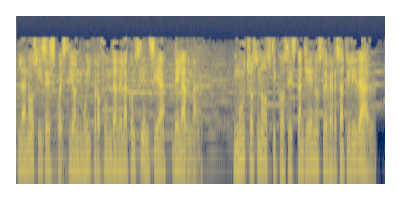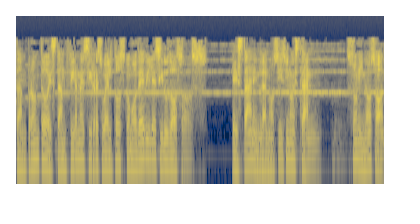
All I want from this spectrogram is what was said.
La gnosis es cuestión muy profunda de la conciencia, del alma. Muchos gnósticos están llenos de versatilidad, tan pronto están firmes y resueltos como débiles y dudosos. Están en la gnosis y no están. Son y no son.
